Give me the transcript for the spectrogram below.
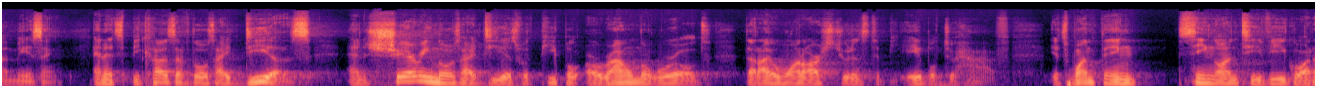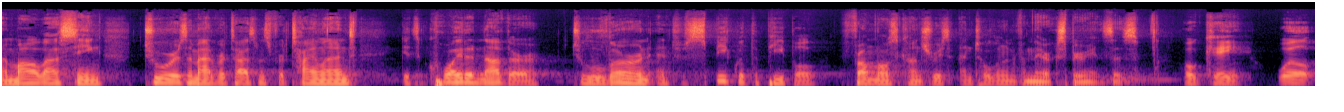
amazing. And it's because of those ideas and sharing those ideas with people around the world that I want our students to be able to have. It's one thing seeing on TV Guatemala, seeing tourism advertisements for Thailand. It's quite another to learn and to speak with the people from those countries and to learn from their experiences. Okay. Well,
